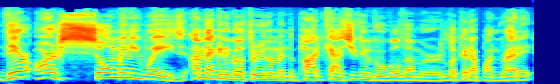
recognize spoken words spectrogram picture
There are so many ways. I'm not going to go through them in the podcast. You can Google them or look it up on Reddit.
